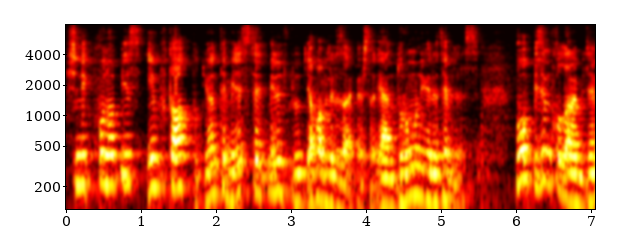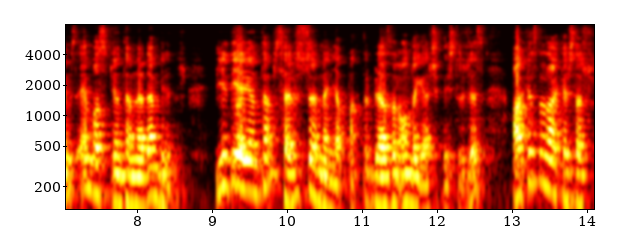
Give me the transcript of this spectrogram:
Şimdi bunu biz input output yöntemiyle state management yapabiliriz arkadaşlar. Yani durumunu yönetebiliriz. Bu bizim kullanabileceğimiz en basit yöntemlerden biridir. Bir diğer yöntem servis üzerinden yapmaktır. Birazdan onu da gerçekleştireceğiz. Arkasından arkadaşlar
